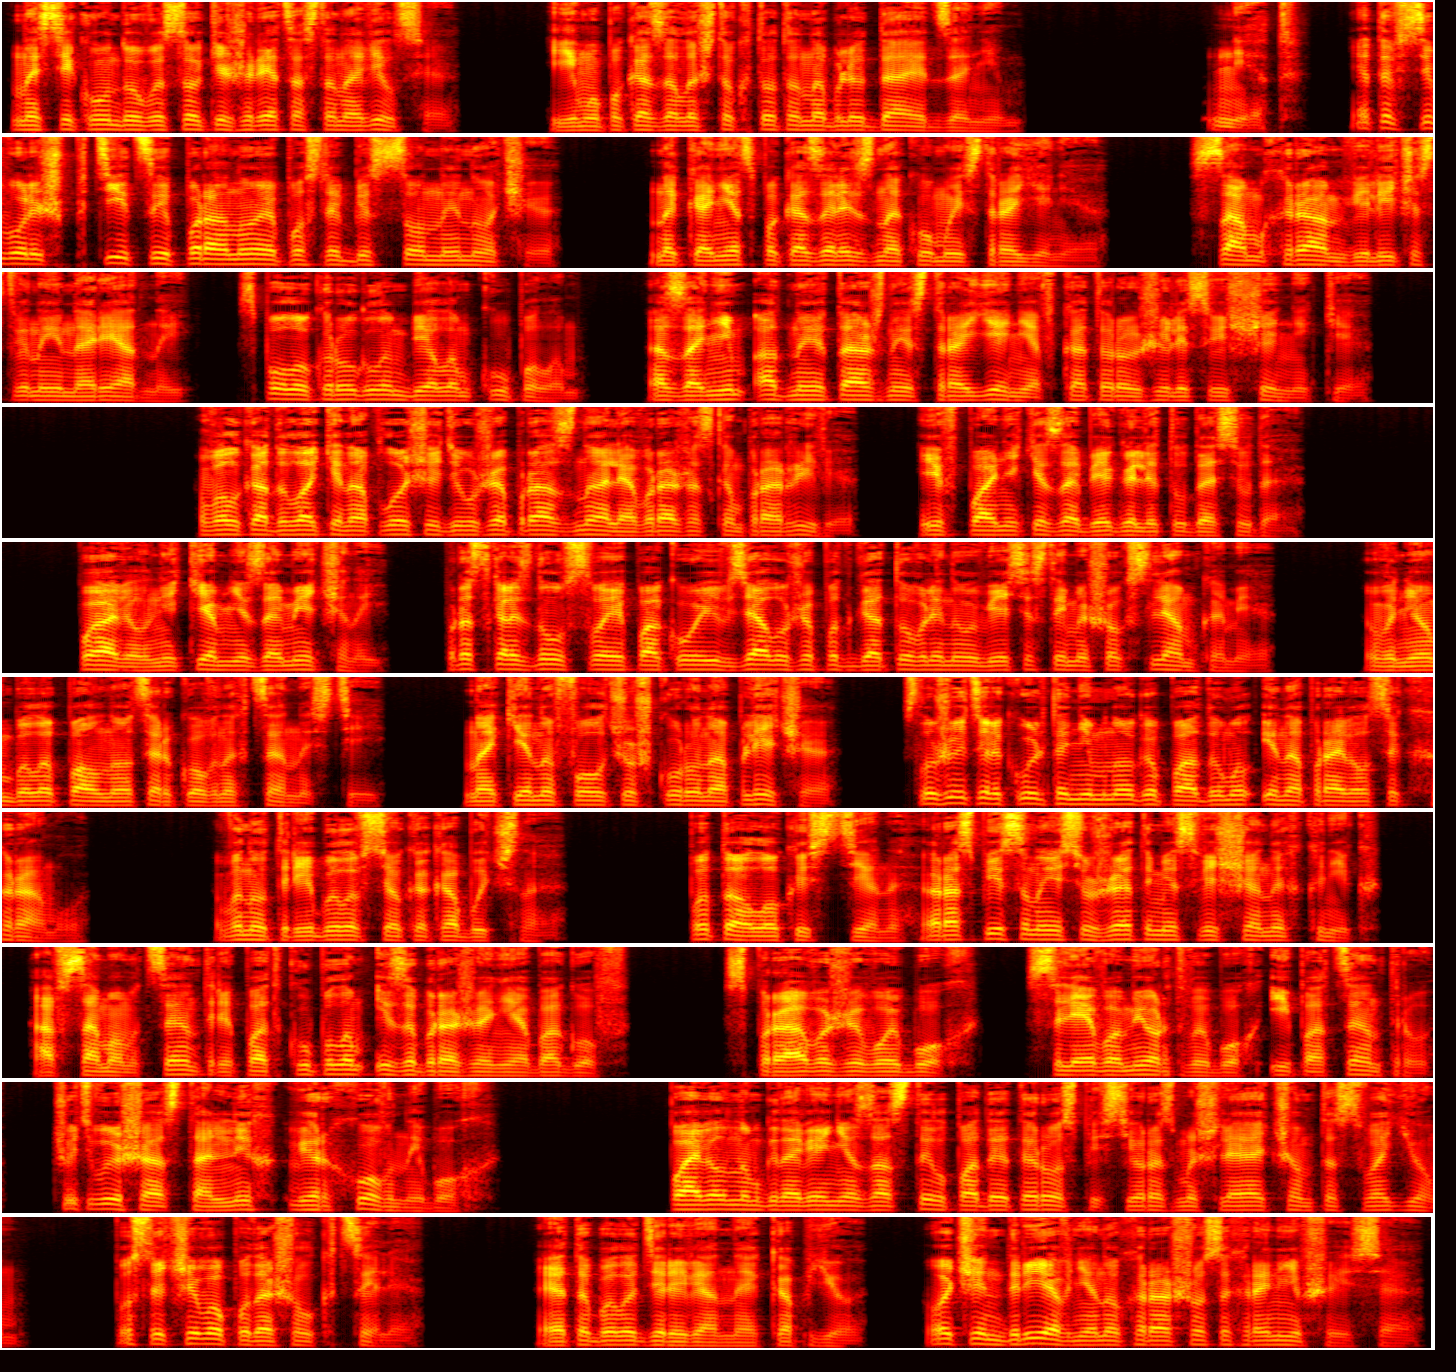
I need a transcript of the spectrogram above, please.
На секунду высокий жрец остановился. Ему показалось, что кто-то наблюдает за ним. Нет, Это всего лишь птицы и паранойя после бессонной ночи. Наконец показались знакомые строения. Сам храм величественный и нарядный, с полукруглым белым куполом, а за ним одноэтажные строения, в которых жили священники. Волкодлаки на площади уже прознали о вражеском прорыве и в панике забегали туда-сюда. Павел, никем не замеченный, проскользнул в свои покои и взял уже подготовленный увесистый мешок с лямками. В нем было полно церковных ценностей. Накинув волчью шкуру на плечи, служитель культа немного подумал и направился к храму. Внутри было все как обычно. Потолок и стены, расписанные сюжетами священных книг, а в самом центре под куполом изображение богов. Справа живой бог, слева мертвый бог и по центру, чуть выше остальных, верховный бог. Павел на мгновение застыл под этой росписью, размышляя о чем-то своем, после чего подошел к цели. Это было деревянное копье, очень древнее, но хорошо сохранившееся.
